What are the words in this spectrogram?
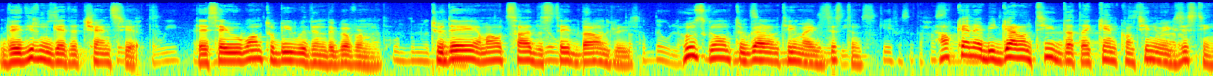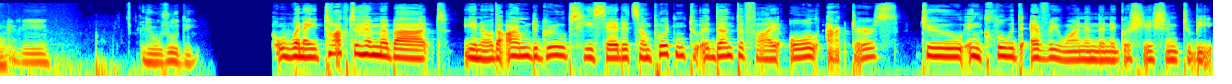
They didn't get a chance yet. They say we want to be within the government. Today I'm outside the state boundaries. Who's going to guarantee my existence? How can I be guaranteed that I can continue existing? When I talked to him about, you know, the armed groups, he said it's important to identify all actors to include everyone in the negotiation to be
